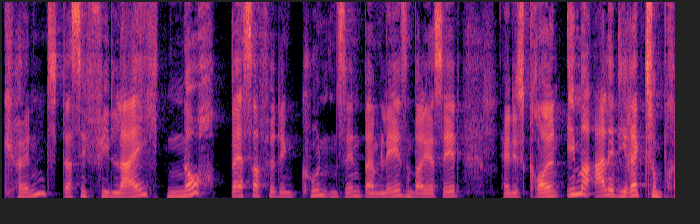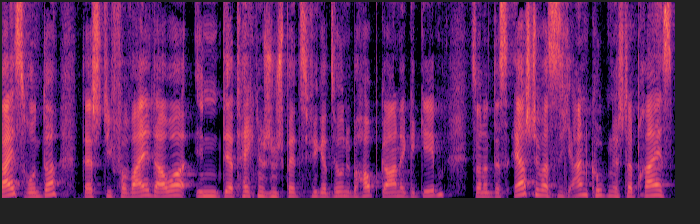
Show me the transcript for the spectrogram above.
könnt, dass sie vielleicht noch besser für den Kunden sind beim Lesen, weil ihr seht, ja, die scrollen immer alle direkt zum Preis runter. Da ist die Verweildauer in der technischen Spezifikation überhaupt gar nicht gegeben, sondern das Erste, was sie sich angucken, ist der Preis.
